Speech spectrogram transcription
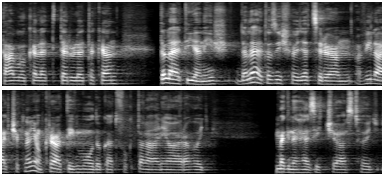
távol-keleti területeken, de lehet ilyen is, de lehet az is, hogy egyszerűen a világ csak nagyon kreatív módokat fog találni arra, hogy megnehezítse azt, hogy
